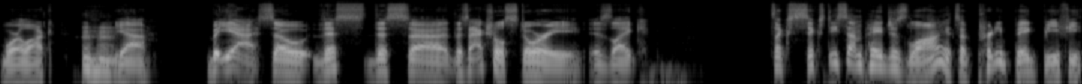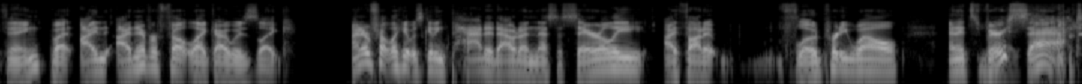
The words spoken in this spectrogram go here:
Warlock. Mhm. Yeah. But yeah, so this this uh this actual story is like it's like 60 some pages long. It's a pretty big beefy thing, but I I never felt like I was like I never felt like it was getting padded out unnecessarily. I thought it flowed pretty well and it's very Yes. sad.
